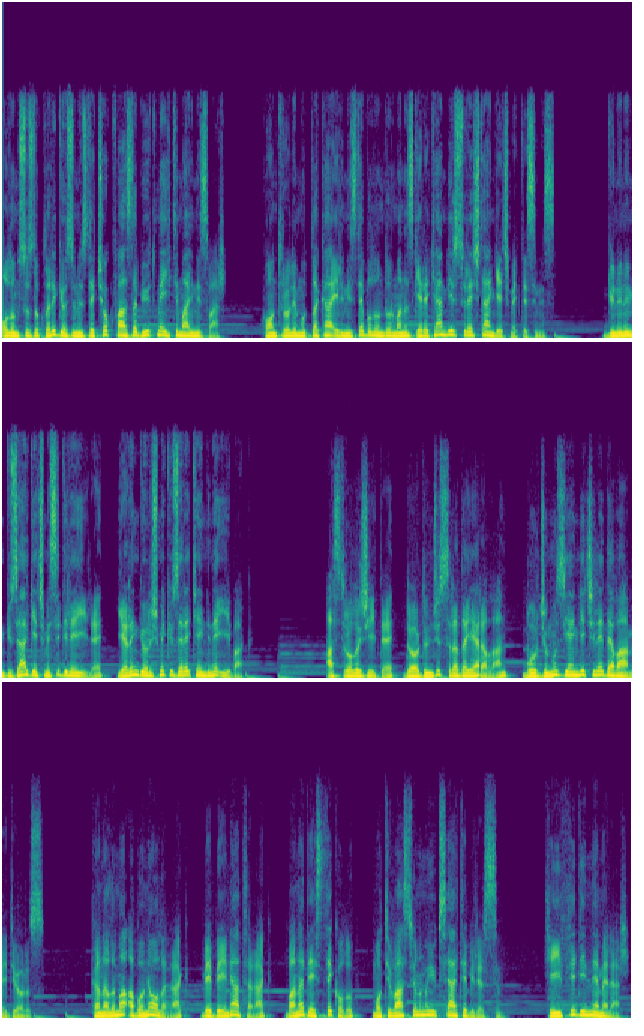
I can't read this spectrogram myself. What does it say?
Olumsuzlukları gözünüzde çok fazla büyütme ihtimaliniz var. Kontrolü mutlaka elinizde bulundurmanız gereken bir süreçten geçmektesiniz. Gününün güzel geçmesi dileğiyle, yarın görüşmek üzere kendine iyi bak. Astrolojide dördüncü sırada yer alan burcumuz Yengeç ile devam ediyoruz. Kanalıma abone olarak ve beğeni atarak bana destek olup motivasyonumu yükseltebilirsin. Keyifli dinlemeler.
